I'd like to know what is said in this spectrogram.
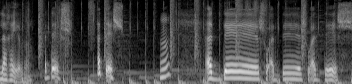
لغيرنا. قديش؟ قديش؟ قديش وقديش وقديش؟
